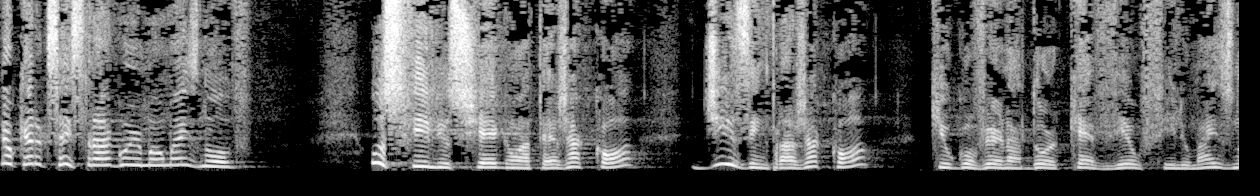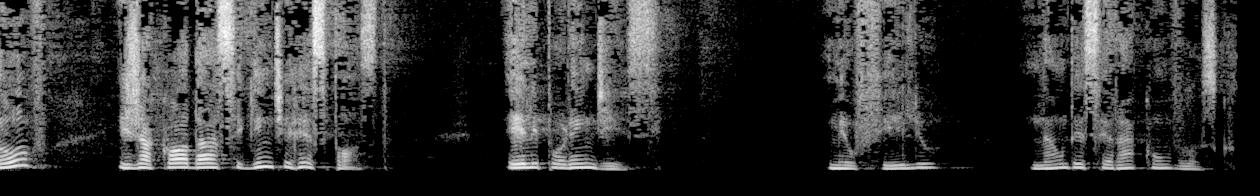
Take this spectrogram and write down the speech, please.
eu quero que vocês tragam o irmão mais novo. Os filhos chegam até Jacó, dizem para Jacó que o governador quer ver o filho mais novo. E Jacó dá a seguinte resposta: Ele, porém, disse: Meu filho não descerá convosco.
